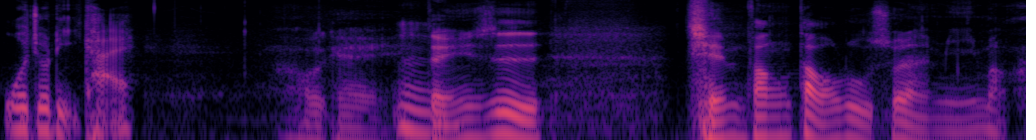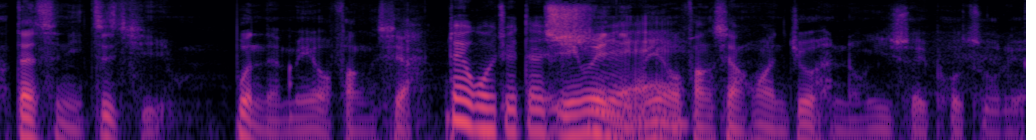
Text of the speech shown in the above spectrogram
我就离开。OK，等于是前方道路虽然迷茫，但是你自己。不能没有方向，对我觉得是，因为你没有方向的话，你就很容易随波逐流。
